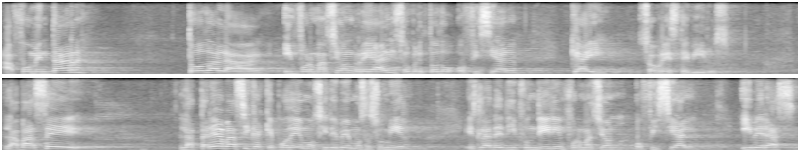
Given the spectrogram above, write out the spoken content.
a fomentar toda la información real y sobre todo oficial que hay sobre este virus. La base, la tarea básica que podemos y debemos asumir es la de difundir información oficial y veraz,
